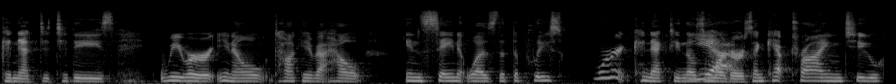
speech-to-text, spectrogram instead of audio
connected to these, we were, you know, talking about how insane it was that the police weren't connecting those Yeah. murders and kept trying to,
